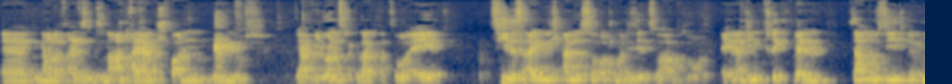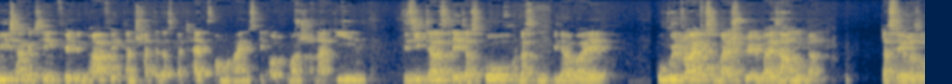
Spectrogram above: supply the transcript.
Äh, genau das, also sind so eine Art Dreier gespannt und ja, wie Johannes gesagt hat, so, ey, Ziel ist eigentlich alles so automatisiert zu haben, so, ey, Nadine kriegt, wenn Samu sieht, im Retargeting fehlt eine Grafik, dann schreibt er das bei Typeform rein, es geht automatisch an Nadine, sie sieht das, lädt das hoch und das ist wieder bei Google Drive zum Beispiel bei Samu dann. Das wäre so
